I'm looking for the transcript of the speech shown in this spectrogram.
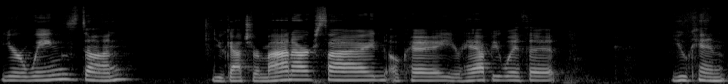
your wings done, you got your monarch side, okay, you're happy with it. You can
